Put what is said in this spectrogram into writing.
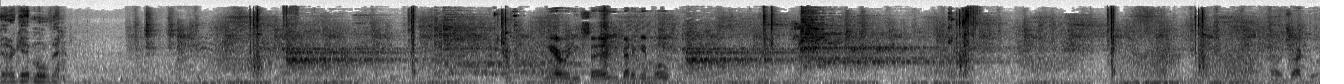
Better get moving. You he said. You better get moving. Oh, Dracula.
